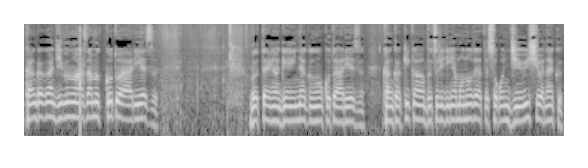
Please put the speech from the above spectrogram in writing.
感覚が自分を欺くことはあり得ず、物体が原因なく動くことはあり得ず、感覚器官は物理的なものであってそこに自由意志はなく、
